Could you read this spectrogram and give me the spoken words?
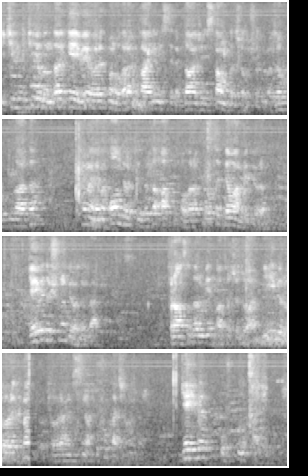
2002 yılında ve öğretmen olarak tayin istedim. Daha önce İstanbul'da çalışıyordum özel okullarda. Hemen hemen 14 yıldır da aktif olarak orada devam ediyorum. Gayve'de şunu gördüm ben. Fransızların bir atasözü var. İyi bir öğretmen öğrencisine ufuk açandır. Gayve ufkunu kaybetmiş.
